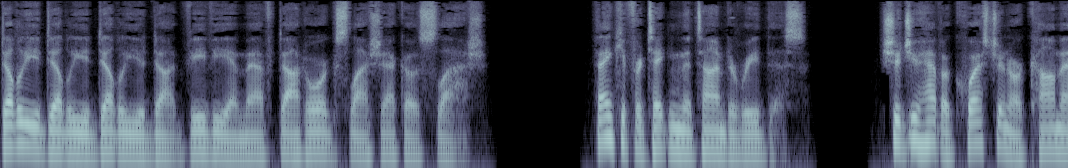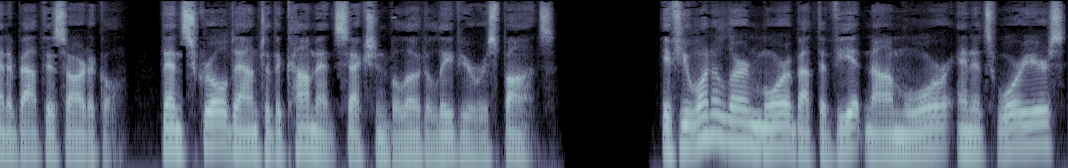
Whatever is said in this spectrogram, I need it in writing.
www.vvmf.org/echoes. Thank you for taking the time to read this. Should you have a question or comment about this article, then scroll down to the comment section below to leave your response. If you want to learn more about the Vietnam War and its warriors,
